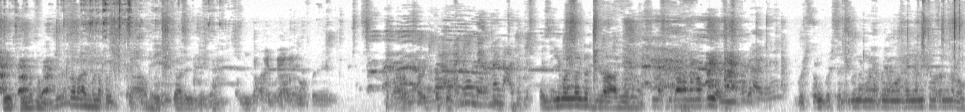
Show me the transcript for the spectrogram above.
Dito mo ito. Nakarain mo na. Ang. Para makaligtas ko. Ano, meron na nakadikit kasi. Hindi man lang nagdilaan yan. Nagdilaan na nga po yan. Gustong gusto ko naman po yung mga ganyang surang ano.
